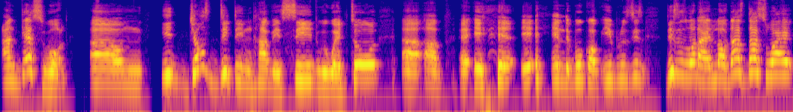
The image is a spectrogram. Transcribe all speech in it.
And guess what? Um, he just didn't have a seed. We were told uh, uh, in the book of Hebrews. This, this is what I love. That's that's why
